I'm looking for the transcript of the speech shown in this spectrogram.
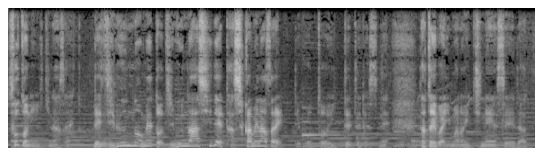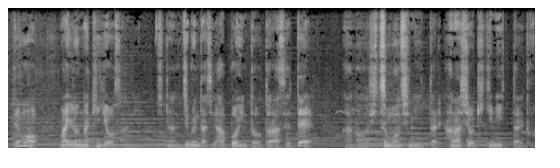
外に行きなさいとで自分の目と自分の足で確かめなさいっていうことを言っててですね例えば今の1年生であっても、まあ、いろんな企業さんに自分たちでアポイントを取らせてあの質問しに行ったり話を聞きに行ったりとか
